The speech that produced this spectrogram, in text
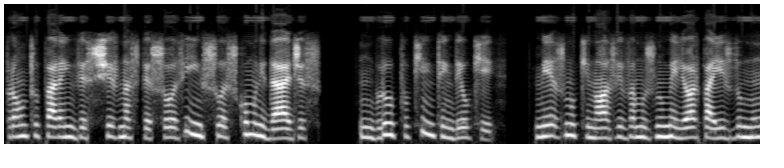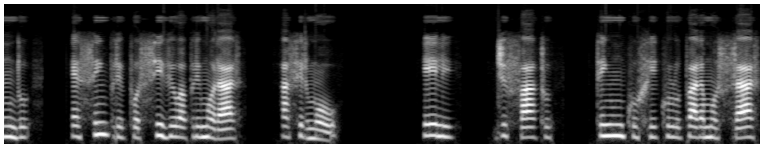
pronto para investir nas pessoas e em suas comunidades, um grupo que entendeu que, mesmo que nós vivamos no melhor país do mundo, é sempre possível aprimorar, afirmou. Ele, de fato, tem um currículo para mostrar,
